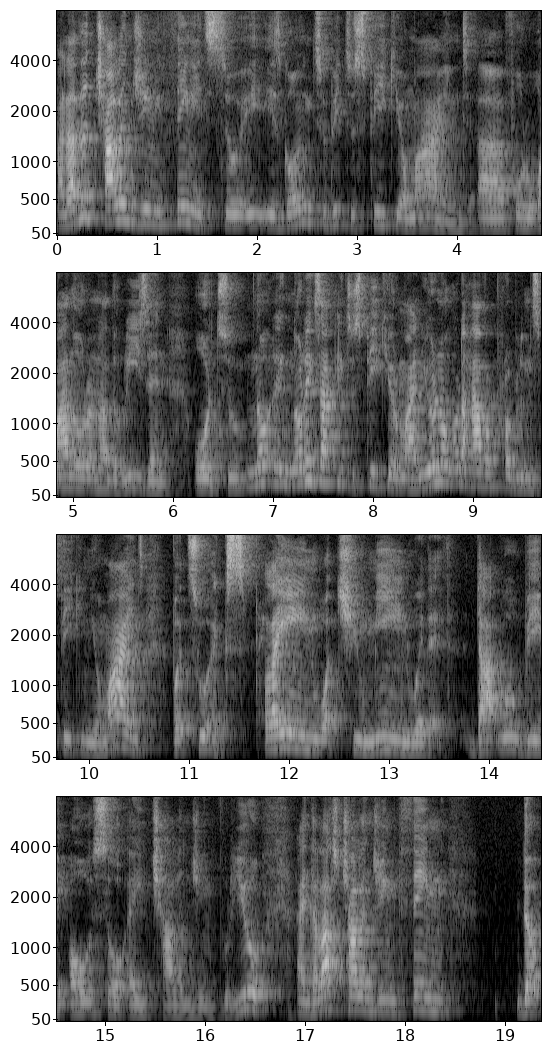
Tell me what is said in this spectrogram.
Another challenging thing is to is going to be to speak your mind uh, for one or another reason or to not not exactly to speak your mind. You're not going to have a problem speaking your mind but to explain what you mean with it. That will be also a challenging for you. And the last challenging thing that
